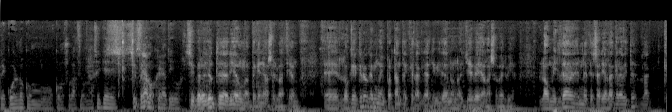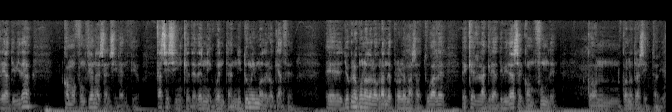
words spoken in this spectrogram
recuerdo como consolación. Así que Sí, seamos pero- creativos. Sí, pero yo te haría una pequeña observación. Eh, lo que creo que es muy importante es que la creatividad no nos lleve a la soberbia. La humildad es necesaria. La, la creatividad, como funciona, es en silencio, casi sin que te des ni cuenta, ni tú mismo de lo que haces. Eh, yo creo que uno de los grandes problemas actuales es que la creatividad se confunde con, con otras historias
